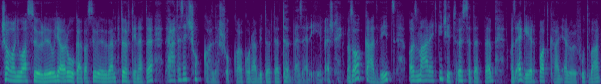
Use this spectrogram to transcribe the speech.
savanyú a szőlő, ugye a rókák a szőlőben története, de hát ez egy sokkal, de sokkal korábbi történet, több ezer éves. Az akkád vicc az már egy kicsit összetettebb, az egér patkány elől futván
